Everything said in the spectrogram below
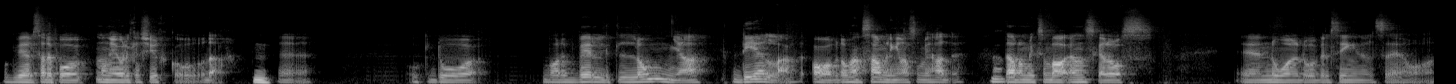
Och vi hälsade på många olika kyrkor där. Eh, och då var det väldigt långa delar av de här samlingarna som vi hade. Där de liksom bara önskade oss eh, nåd och välsignelse. Och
